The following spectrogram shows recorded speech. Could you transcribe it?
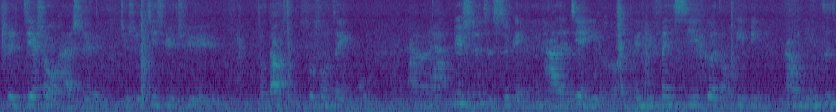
是接受还是就是继续去走到诉讼这一步。嗯，律师只是给您他的建议和给您分析各种利弊，然后您自己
